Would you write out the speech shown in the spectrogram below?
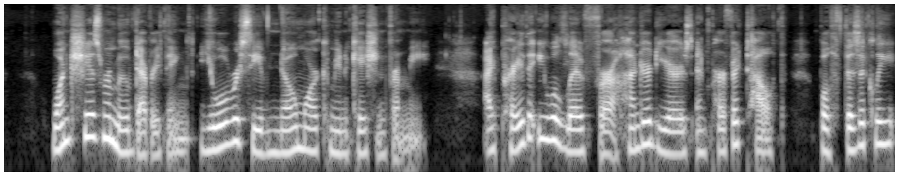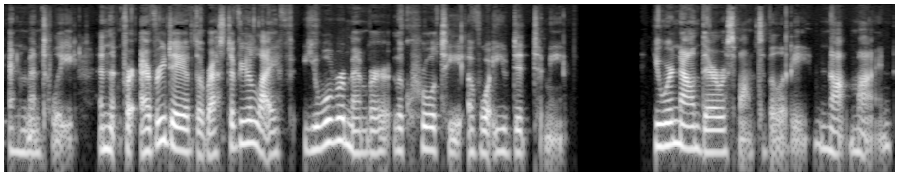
Once she has removed everything, you will receive no more communication from me. I pray that you will live for a hundred years in perfect health, both physically and mentally, and that for every day of the rest of your life, you will remember the cruelty of what you did to me. You are now their responsibility, not mine.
